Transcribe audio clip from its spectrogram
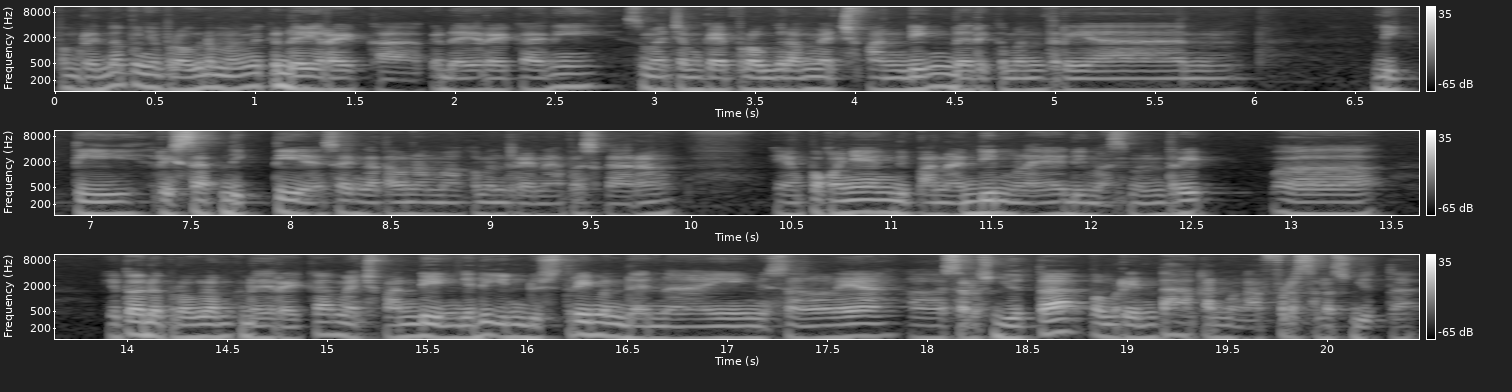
pemerintah punya program namanya Kedai Reka. Kedai Reka ini semacam kayak program match funding dari Kementerian Dikti, Riset Dikti ya, saya nggak tahu nama kementerian apa sekarang, yang pokoknya yang di Panadim lah ya di Mas Menteri. Uh, itu ada program kedai reka match funding. Jadi industri mendanai misalnya uh, eh, 100 juta, pemerintah akan mengcover 100 juta.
